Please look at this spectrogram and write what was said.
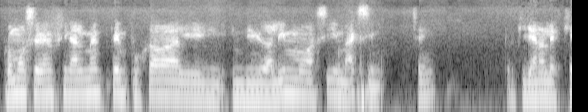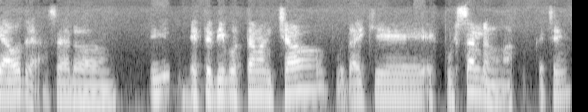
cómo se ven finalmente empujados al individualismo así máximo, ¿cachai? Porque ya no les queda otra, o sea, lo- Sí, este tipo está manchado, puta, hay que expulsarlo nomás, ¿cachai?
